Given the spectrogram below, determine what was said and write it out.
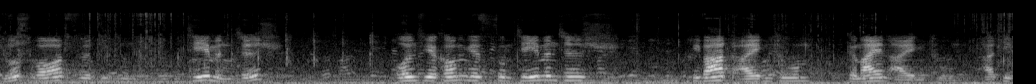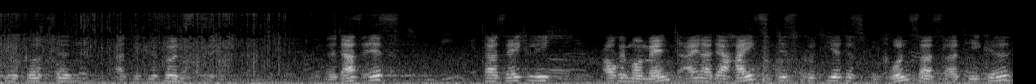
Schlusswort für diesen Thementisch. Und wir kommen jetzt zum Thementisch Privateigentum, Gemeineigentum. Artikel 14, Artikel 15. Äh, das ist tatsächlich auch im Moment einer der heiß diskutiertesten Grundsatzartikel,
